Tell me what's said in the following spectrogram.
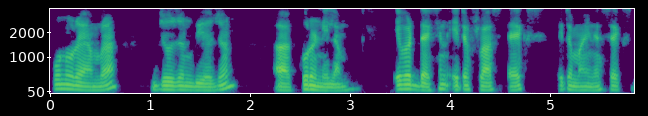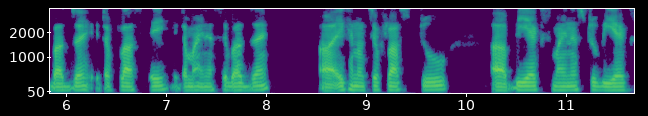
পুনরায় আমরা যোজন বিয়োজন করে নিলাম। এবার দেখেন এটা প্লাস এক্স এটা মাইনাস এক্স বাদ যায়, এটা প্লাস এ এটা মাইনাস বাদ যায়। এখানে হচ্ছে plus two b x minus two b x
